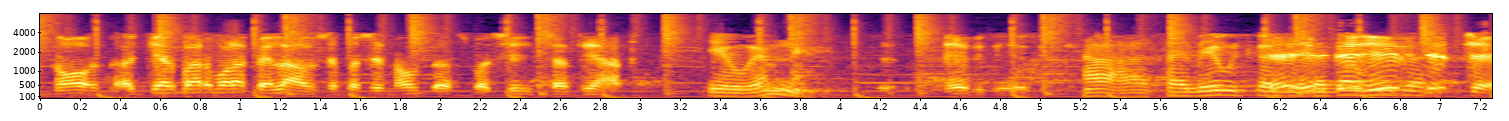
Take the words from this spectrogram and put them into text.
નવ અગિયાર બાર વાળા પહેલા આવશે પછી નવ દસ પછી છ થી આઠ. એવું એમ ને? હા હા સાહેબ એવું જ કરજો છે.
